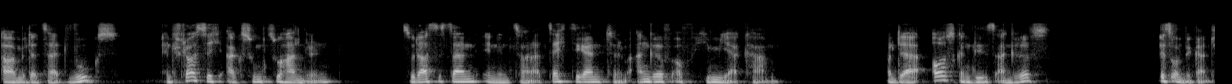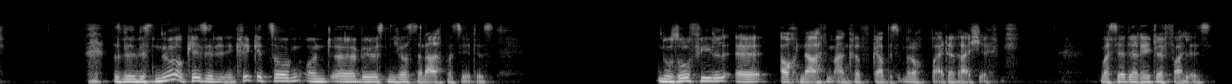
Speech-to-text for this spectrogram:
aber mit der Zeit wuchs, entschloss sich Axum zu handeln, sodass es dann in den 260ern zu einem Angriff auf Himya kam. Und der Ausgang dieses Angriffs ist unbekannt. Also wir wissen nur, okay, sie sind in den Krieg gezogen und äh, wir wissen nicht, was danach passiert ist. Nur so viel, äh, auch nach dem Angriff gab es immer noch beide Reiche, was ja der Regelfall ist.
